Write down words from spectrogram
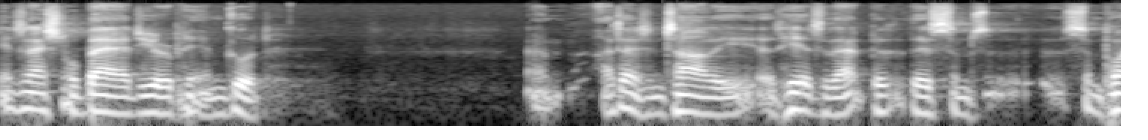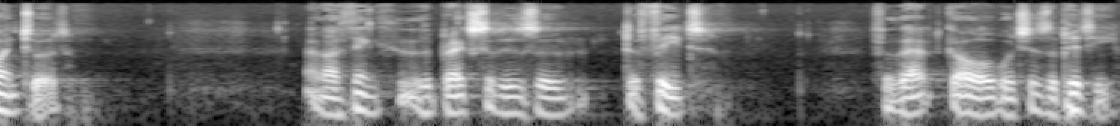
International bad, European good. Um, I don't entirely adhere to that, but there's some, some point to it. And I think that Brexit is a defeat for that goal, which is a pity.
